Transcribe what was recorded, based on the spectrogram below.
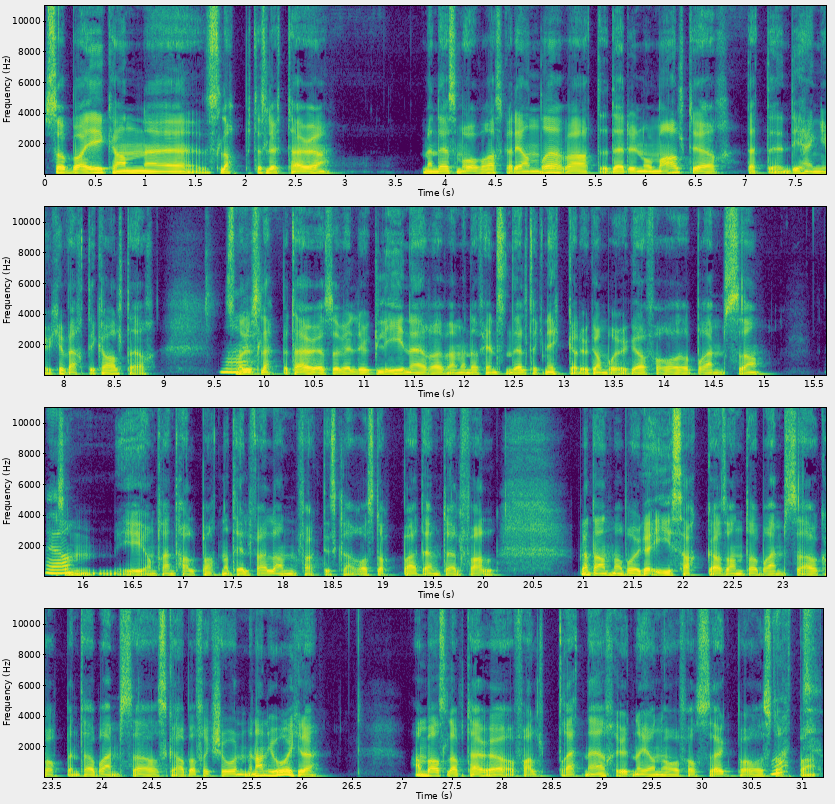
Så Baik han eh, slapp til slutt tauet. Men det som overraska de andre, var at det du normalt gjør dette, De henger jo ikke vertikalt her. Så når du slipper tauet, så vil du gli nedover, men det fins en del teknikker du kan bruke for å bremse Ja. som i omtrent halvparten av tilfellene faktisk klarer å stoppe et eventuelt fall. Blant annet med å bruke ishakker sånn til å bremse, og kroppen til å bremse og skape friksjon. Men han gjorde ikke det. Han bare slapp tauet og falt rett ned uten å gjøre noe forsøk på å stoppe. What?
